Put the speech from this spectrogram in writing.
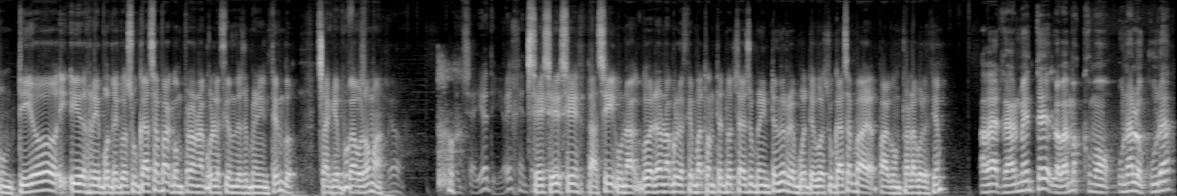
un, tío y, hipotecó su casa para comprar una colección de Super Nintendo. O sea, que poca broma. ¿En serio, tío? Hay gente. Sí, sí, sí. Así, una, era una colección bastante tocha de Super Nintendo y hipotecó su casa para, para comprar la colección. A ver, realmente lo vemos como una locura,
